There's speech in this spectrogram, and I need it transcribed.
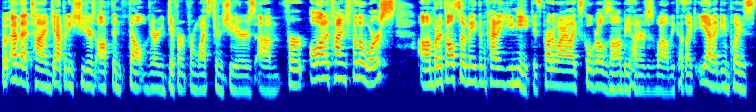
but at that time japanese shooters often felt very different from western shooters um, for a lot of times for the worse um, but it's also made them kind of unique. It's part of why i like schoolgirl zombie hunters as well because like yeah that game plays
